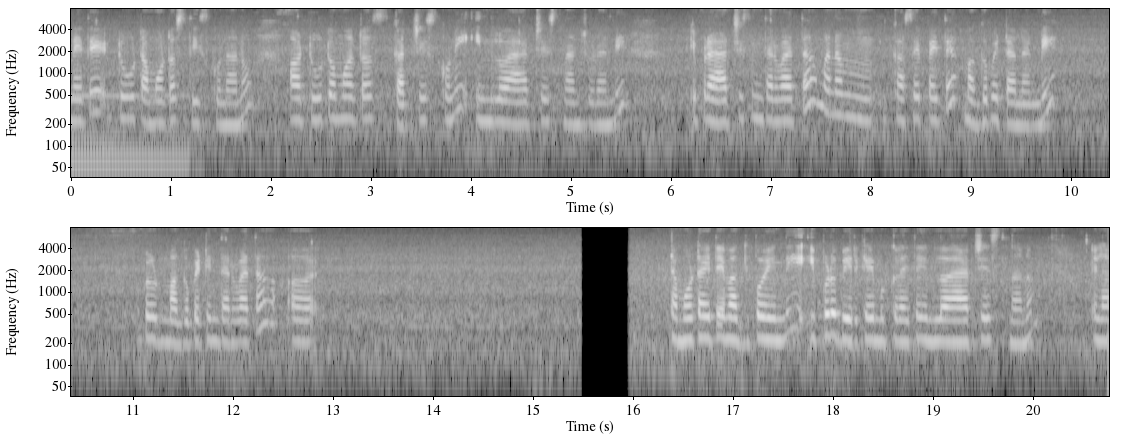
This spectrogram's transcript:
నేనైతే టూ టమాటోస్ తీసుకున్నాను. ఆ టూ టమాటోస్ కట్ చేసుకొని ఇందులో యాడ్ చేస్తున్నాను చూడండి. ఇప్పుడు యాడ్ చేసిన తర్వాత మనం కాసేపు అయితే మగ్గ పెట్టాలండి. ఇప్పుడు మగ్గ పెట్టిన తర్వాత టమోటా అయితే మగ్గిపోయింది. ఇప్పుడు బీరకాయ ముక్కలు అయితే ఇందులో యాడ్ చేస్తున్నాను. ఇలా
